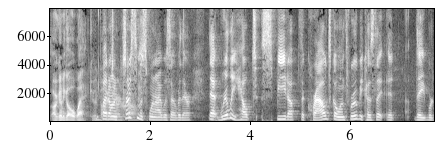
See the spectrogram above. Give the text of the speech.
are going to go away. but on Christmas when I was over there, that really helped speed up the crowds going through because they it they were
